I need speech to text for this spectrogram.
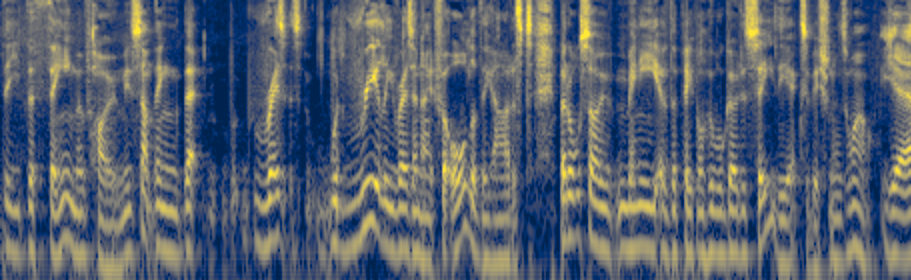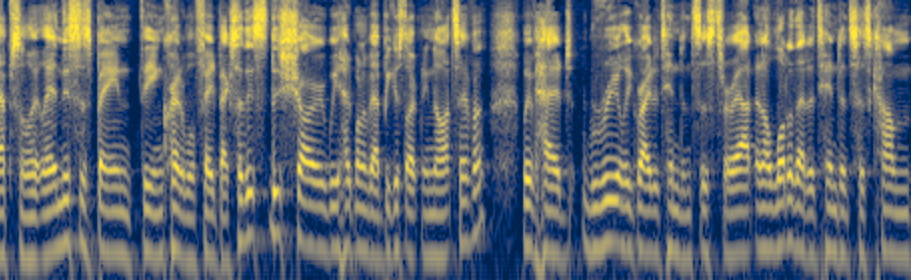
the, the theme of home is something that res- would really resonate for all of the artists, but also many of the people who will go to see the exhibition as well. Yeah, absolutely. And this has been the incredible feedback. So this this show, we had one of our biggest opening nights ever. We've had really great attendances throughout, and a lot of that attendance has come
